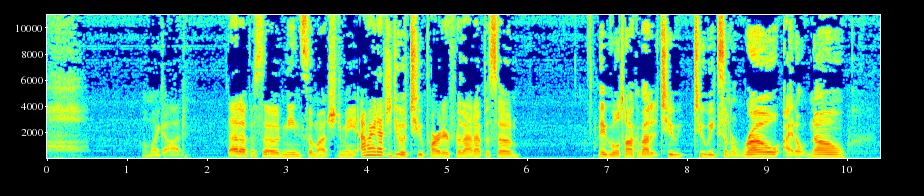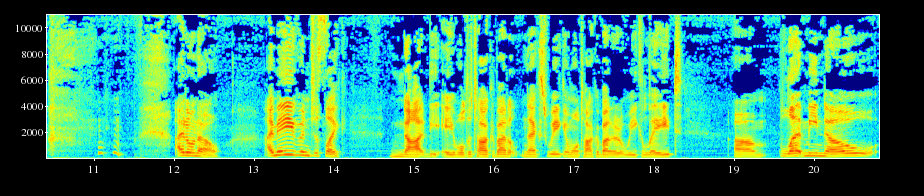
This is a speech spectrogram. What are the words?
oh my god. That episode means so much to me. I might have to do a two-parter for that episode. Maybe we'll talk about it two two weeks in a row. I don't know. I don't know. I may even just like not be able to talk about it next week and we'll talk about it a week late. Um, let me know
